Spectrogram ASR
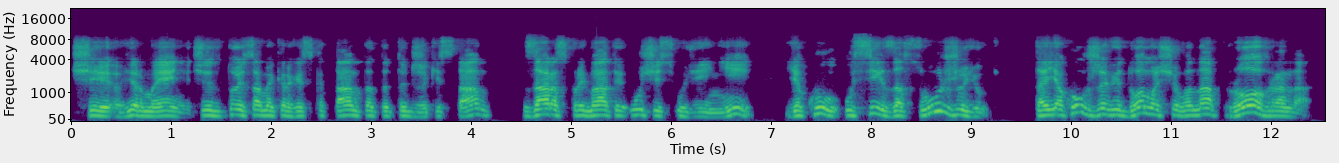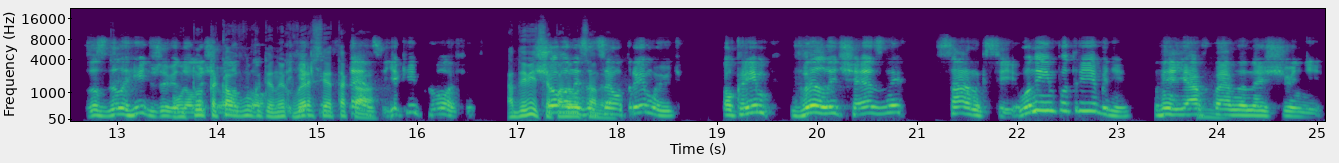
чи Вірменія, чи той самий Киргизстан та та Таджикистан зараз приймати участь у війні, яку усі засуджують, та яку вже відомо, що вона програна. Заздалегідь вже відомо, Отут що така, вона них версія Який така. сенс? Який профіт? А дивіться, що вони за це отримують, окрім величезних санкцій? Вони їм потрібні. Я впевнений, що ні.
